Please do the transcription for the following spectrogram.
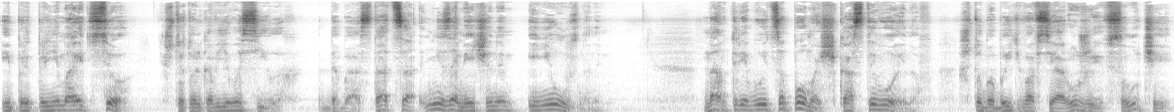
и предпринимает все, что только в его силах, дабы остаться незамеченным и неузнанным. Нам требуется помощь касты воинов, чтобы быть во всеоружии в случае,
